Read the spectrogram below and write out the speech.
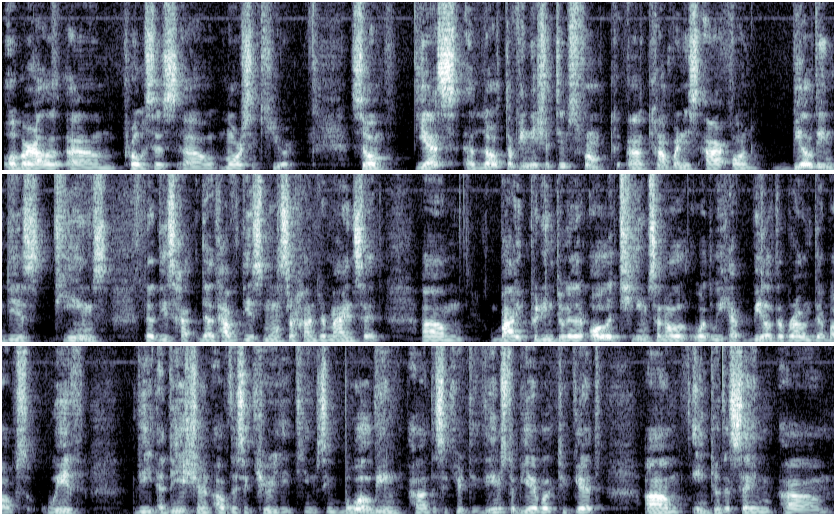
overall um, process uh, more secure. So yes, a lot of initiatives from uh, companies are on building these teams that these ha that have this monster hunter mindset um, by putting together all the teams and all what we have built around DevOps with the addition of the security teams, involving uh, the security teams to be able to get um, into the same um,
